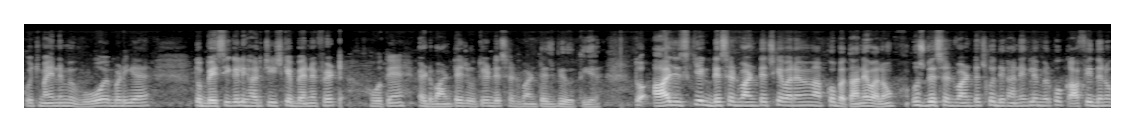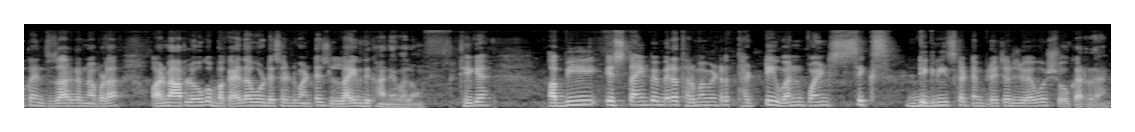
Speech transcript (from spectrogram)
कुछ महीने में वो बढ़िया है। तो बेसिकली हर चीज़ के बेनिफिट होते हैं एडवांटेज होती है डिसएडवांटेज भी होती है। तो आज इसकी एक डिसएडवांटेज के बारे में मैं आपको बताने वाला हूँ। उस डिसएडवांटेज को दिखाने के लिए मेरे को काफ़ी दिनों का इंतज़ार करना पड़ा और मैं आप लोगों को बाकायदा वो डिसएडवांटेज लाइव दिखाने वाला हूँ। ठीक है? अभी इस टाइम पे मेरा थर्मामीटर 31.6 डिग्रीज़ का टेम्परेचर जो है वो शो कर रहा है।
